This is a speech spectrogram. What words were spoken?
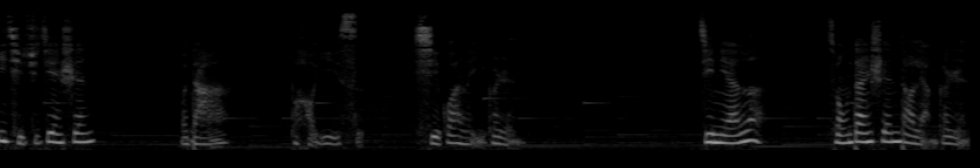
一起去健身？”我答：“不好意思，习惯了一个人。几年了，从单身到两个人。”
